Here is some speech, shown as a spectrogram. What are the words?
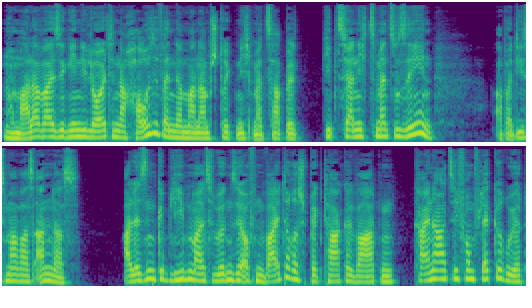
Normalerweise gehen die Leute nach Hause, wenn der Mann am Strick nicht mehr zappelt. Gibt's ja nichts mehr zu sehen. Aber diesmal war es anders. Alle sind geblieben, als würden sie auf ein weiteres Spektakel warten. Keiner hat sich vom Fleck gerührt.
